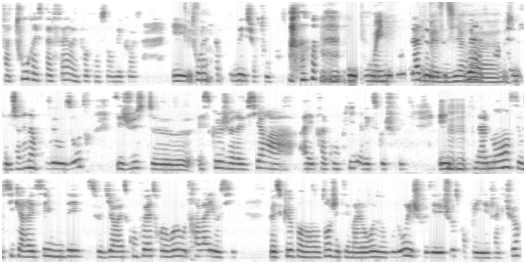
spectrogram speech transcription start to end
enfin tout reste à faire une fois qu'on sort d'école, et tout reste à prouver surtout. Mm, mm. oui. Au-delà de, se dire, euh, j'ai rien à prouver aux autres. C'est juste, euh, est-ce que je vais réussir à, être accompli avec ce que je fais? Et mm, finalement, c'est aussi caresser une idée, se dire, est-ce qu'on peut être heureux au travail aussi? Parce que pendant longtemps j'étais malheureuse au boulot et je faisais les choses pour payer les factures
